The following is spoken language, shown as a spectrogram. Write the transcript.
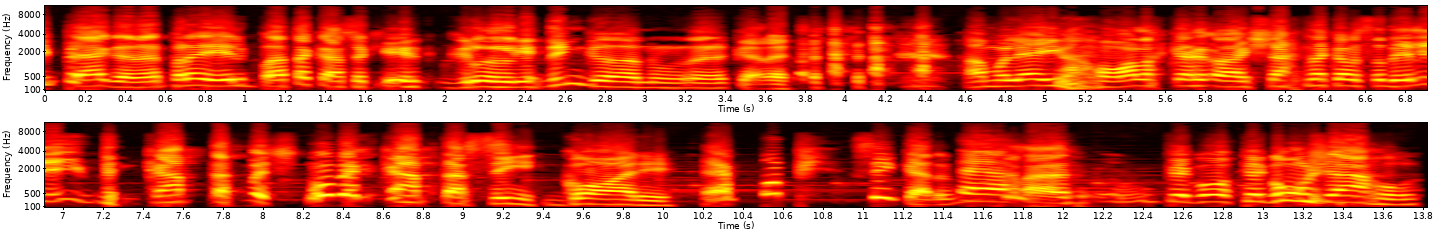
e pega, né? Pra ele, pra atacar. Só que lindo engano, né, cara? A mulher enrola a Sharp na cabeça dele e decapita, mas não decapita assim, gore. É pop, sim, cara. É. Sei lá, pegou, pegou um jarro.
